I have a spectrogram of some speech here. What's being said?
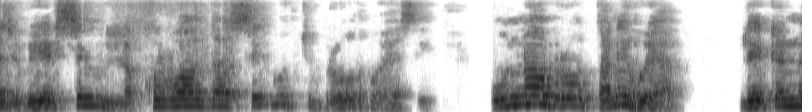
ਅਜਮੇਰ ਸਿੰਘ ਲੱਖੋਵਾਲ ਦਾ ਸਿੰਘ ਉੱਚ ਵਿਰੋਧ ਹੋਇਆ ਸੀ ਉਹਨਾਂ ਵਿਰੋਧ ਤਾਂ ਨਹੀਂ ਹੋਇਆ ਲੇਕਿਨ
